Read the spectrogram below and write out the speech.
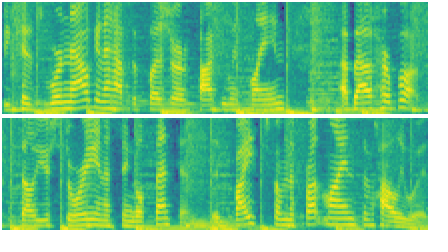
because we're now going to have the pleasure of talking with Lane about her book, Sell Your Story in a Single Sentence Advice from the Front Lines of Hollywood.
